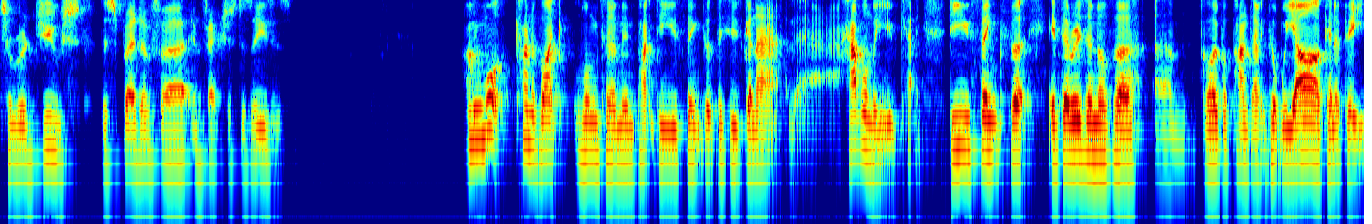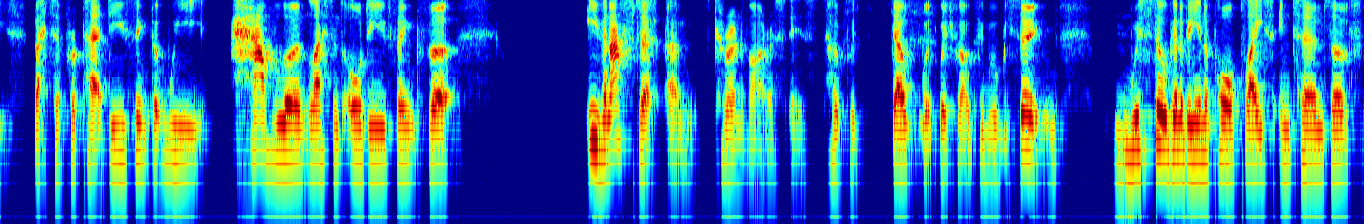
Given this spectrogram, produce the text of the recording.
to reduce the spread of uh, infectious diseases. I mean, what kind of like long term impact do you think that this is going to have on the UK? Do you think that if there is another um, global pandemic, that we are going to be better prepared? Do you think that we have learned lessons, or do you think that even after um, coronavirus is hopefully dealt with, which hopefully will be soon, Mm. we're still going to be in a poor place in terms of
